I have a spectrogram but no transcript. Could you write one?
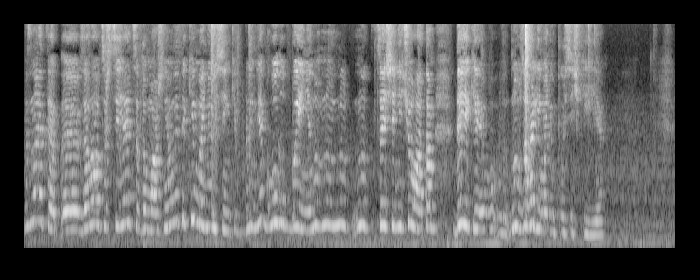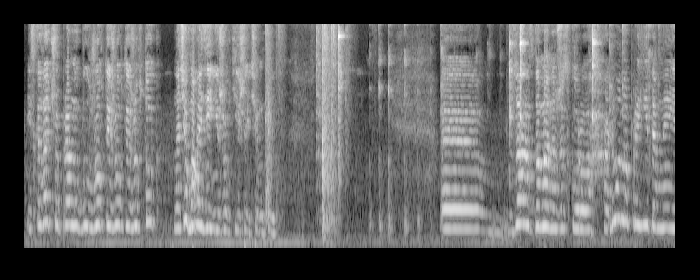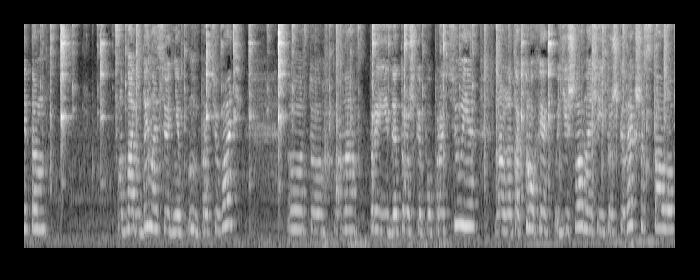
Ви знаєте, е, взяла оце ж ці яйця домашні, вони такі манюсінькі, блін, як голубині. Ну, ну, ну, ну це ще нічого, а там деякі ну, взагалі манюпусічки є. І сказати, що прямо був жовтий-жовтий жовток, наче в магазині жовтіший, ніж тут. Е, зараз до мене вже скоро Альона приїде, в неї там одна людина сьогодні працювати. От, вона приїде, трошки попрацює. Вона вже так трохи одійшла, наче їй трошки легше стало.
